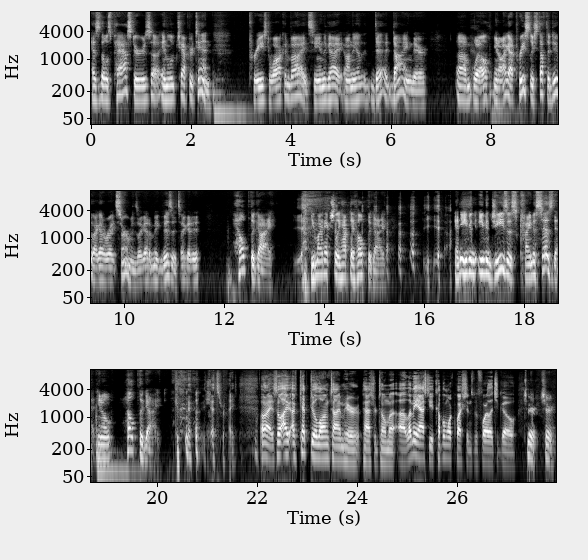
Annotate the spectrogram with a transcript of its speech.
as those pastors uh, in luke chapter 10 priest walking by and seeing the guy on the other dead, dying there um, well you know i got priestly stuff to do i got to write sermons i got to make visits i got to help the guy yeah. You might actually have to help the guy. yeah. And even even Jesus kind of says that, you know, help the guy. That's right. All right. So I, have kept you a long time here, Pastor Thoma. Uh, let me ask you a couple more questions before I let you go. Sure, sure.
